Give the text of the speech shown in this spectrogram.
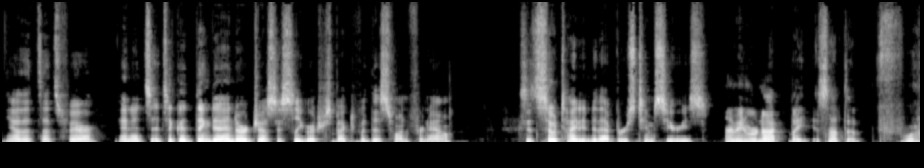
Yeah, that's that's fair. And it's it's a good thing to end our Justice League retrospective with this one for now. Cuz it's so tied into that Bruce Timm series. I mean, we're not like it's not the we're,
